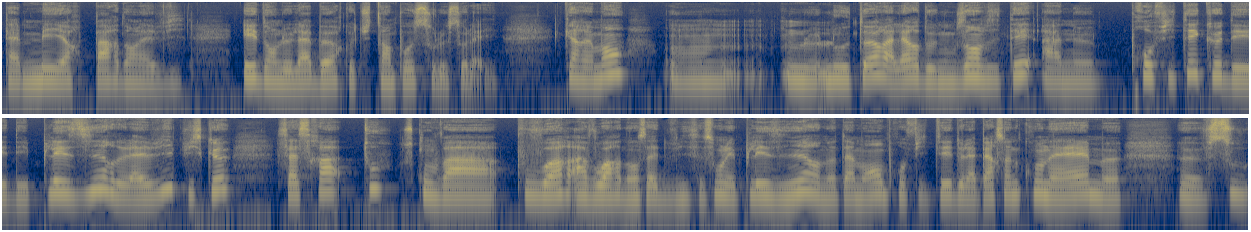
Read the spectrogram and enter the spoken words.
ta meilleure part dans la vie et dans le labeur que tu t'imposes sous le soleil. Carrément, l'auteur a l'air de nous inviter à ne profiter que des, plaisirs de la vie, puisque ça sera tout ce qu'on va pouvoir avoir dans cette vie. Ce sont les plaisirs, notamment profiter de la personne qu'on aime, euh, sous,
